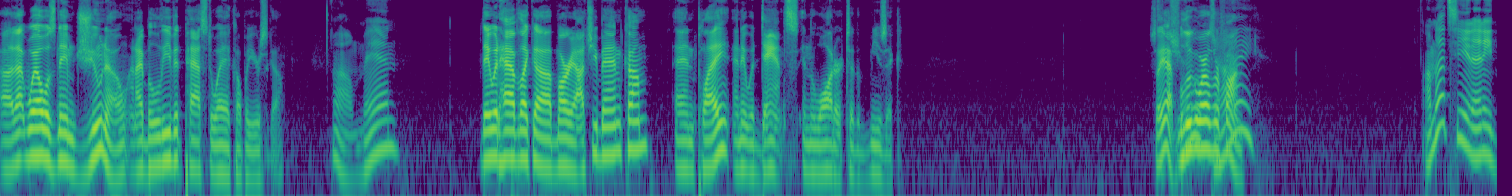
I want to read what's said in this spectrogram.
Uh, that whale was named Juno, and I believe it passed away a couple years ago. Oh, man. They would have like a mariachi band come and play, and it would dance in the water to the music. So yeah, beluga Juno whales are fun. I'm not seeing any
